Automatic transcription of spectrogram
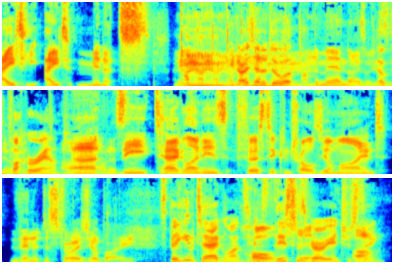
eighty eight minutes. He knows how to do it. The man knows what he doesn't fuck around. Oh, Uh, the tagline is: first it controls your mind, then it destroys your body. Speaking of taglines, because Holy this is very interesting. Oh,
